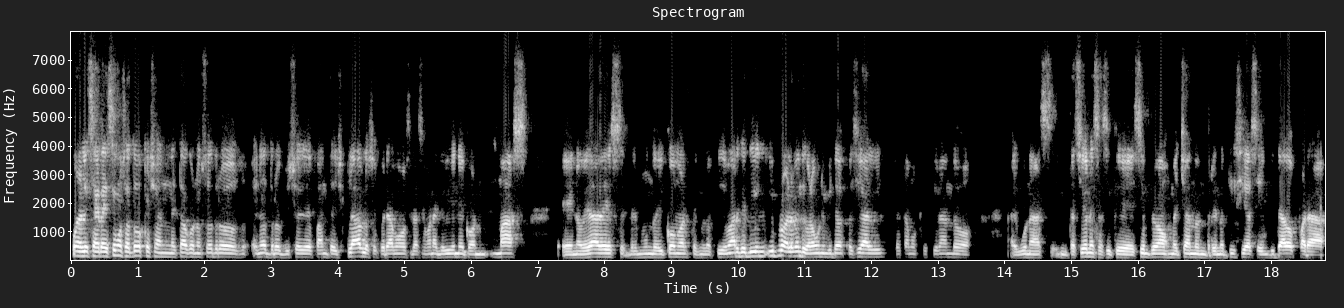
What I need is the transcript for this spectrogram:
Bueno, les agradecemos a todos que hayan estado con nosotros en otro episodio de Fantage Club. Los esperamos la semana que viene con más eh, novedades del mundo de e-commerce, tecnología y marketing y probablemente con algún invitado especial. Ya estamos gestionando algunas invitaciones, así que siempre vamos mechando entre noticias e invitados para,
